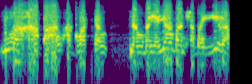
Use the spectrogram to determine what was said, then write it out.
lumahaba ang agwat ng, ng mayayaman sa mahirap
